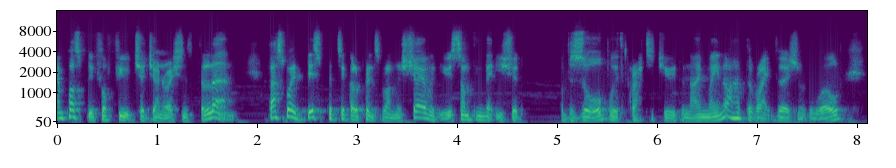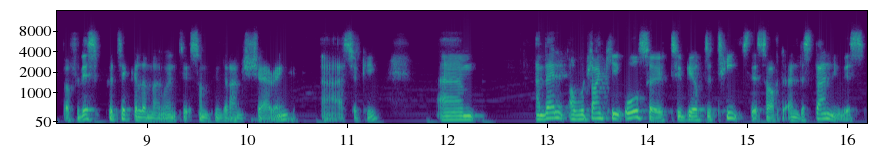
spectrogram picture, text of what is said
and possibly for future generations to learn. That's why this particular principle I'm going to share with you is something that you should absorb with gratitude. And I may not have the right version of the world, but for this particular moment, it's something that I'm sharing, uh, Sukhi. Um, and then I would like you also to be able to teach this after understanding this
